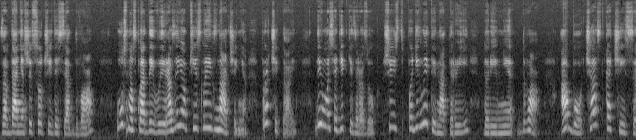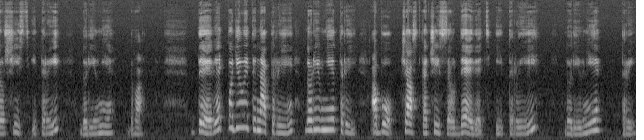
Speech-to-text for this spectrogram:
Завдання 662. Усно склади вирази і обчисли їх значення. Прочитай. Дивимося, дітки, зразок. 6 поділити на 3 дорівнює 2. Або частка чисел 6 і 3 дорівнює 2. 9 поділити на 3 дорівнює 3. Або частка чисел 9 і 3 дорівнює 3.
